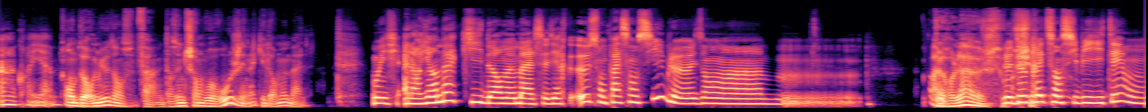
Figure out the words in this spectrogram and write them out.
Incroyable. On dort mieux dans, enfin, dans une chambre rouge, il y en a qui dorment mal. Oui, alors il y en a qui dorment mal, c'est-à-dire qu'eux sont pas sensibles, ils ont un... Alors là, le degré de sensibilité, on.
